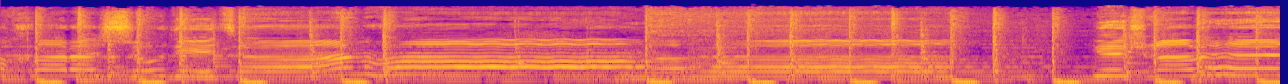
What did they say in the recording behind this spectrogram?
آخرش شدی تنها. من یک غمه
